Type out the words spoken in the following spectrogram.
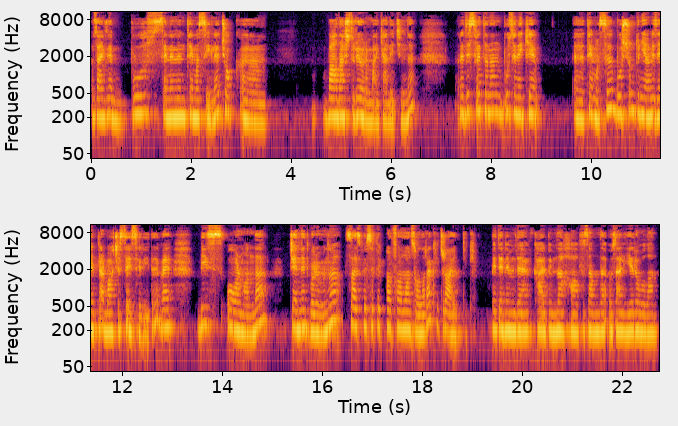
özellikle bu senenin temasıyla çok e, bağdaştırıyorum ben kendi içimde. Radisveta'nın bu seneki e, teması Boş'un Dünya ve Zevkler Bahçesi eseriydi ve biz o ormanda cennet bölümünü site specific performans olarak icra ettik. Bedenimde, kalbimde, hafızamda özel yeri olan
